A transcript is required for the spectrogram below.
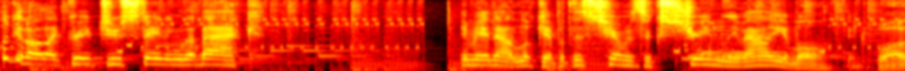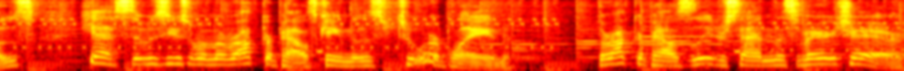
Look at all that grape juice staining the back! You may not look it, but this chair was extremely valuable. It was? Yes, it was used when the Rocker Pals came to this tour plane. The Rocker Pals leader sat in this very chair.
